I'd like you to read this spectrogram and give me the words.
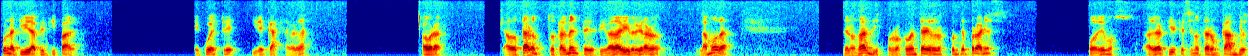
con la actividad principal, ecuestre y de caza, ¿verdad? Ahora, adoptaron totalmente Rivadavia y Belgrano la moda, de los dandis por los comentarios de los contemporáneos, podemos advertir que se notaron cambios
